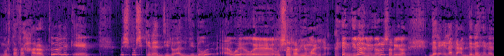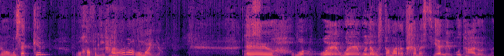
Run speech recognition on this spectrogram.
مرتفع حرارته يقول لك إيه مش مشكلة اديله ألفيدون وشربيه مية. اديله ألفيدون وشربيه مية. ده العلاج عندنا هنا اللي هو مسكن وخافض الحرارة ومية. كويس. آه، و- و- و- ولو استمرت خمس أيام يبقوا تعالوا لنا.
